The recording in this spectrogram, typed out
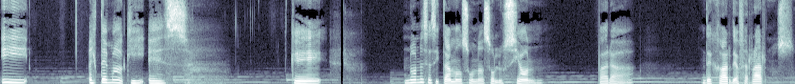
Y el tema aquí es que no necesitamos una solución para dejar de aferrarnos.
